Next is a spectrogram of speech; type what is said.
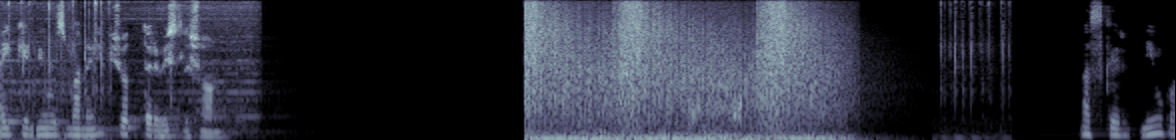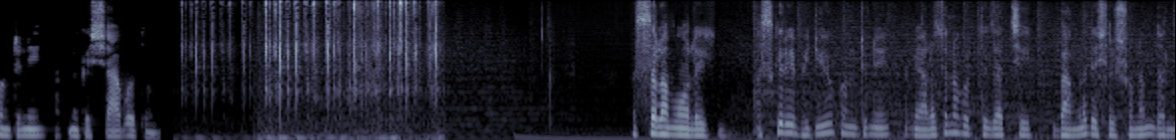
আইকে নিউজ মানে সত্যের বিশ্লেষণ। আজকের নিউ কন্টেন্টে আপনাকে স্বাগতম। আসসালামু আলাইকুম। আজকের এই ভিডিও কন্টেন্টে আমি আলোচনা করতে যাচ্ছি বাংলাদেশের সুনামধন্য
